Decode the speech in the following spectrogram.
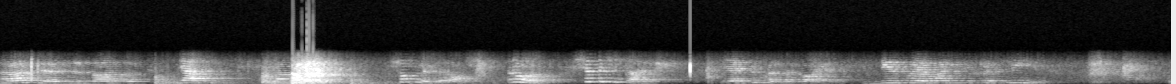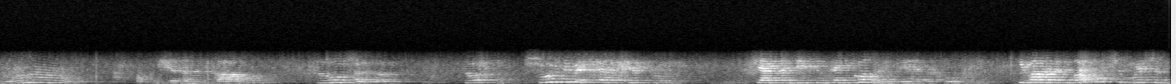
Gracias, Лизото. Дякую. Що прибирав? Роз, що ти читаєш? Я сука такая. Збірку японських рослин. Ммм. І що там цікавого? Слушай, тебе ще не чувствуєш? Чемна дівчинка ніколи не діє на кухні. Хіба ви не бачите, щоб ми ще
